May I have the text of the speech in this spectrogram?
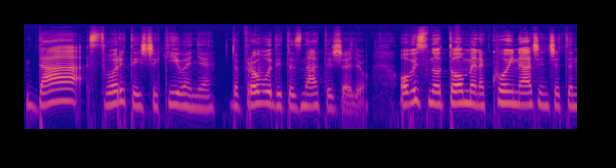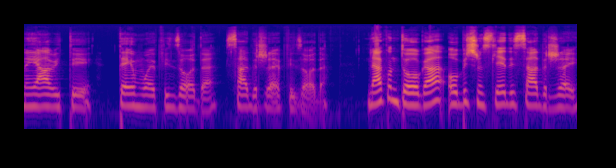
da stvorite iščekivanje, da provodite znate želju. Ovisno o tome na koji način ćete najaviti temu epizode, sadržaj epizode. Nakon toga obično slijedi sadržaj,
